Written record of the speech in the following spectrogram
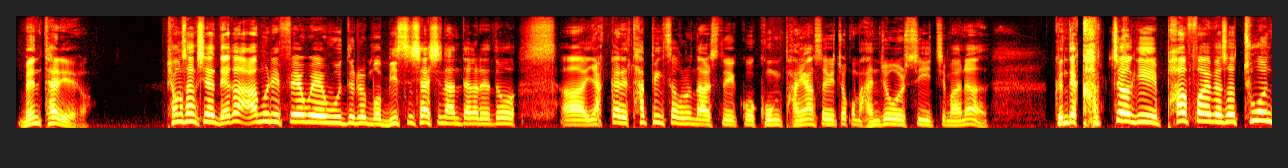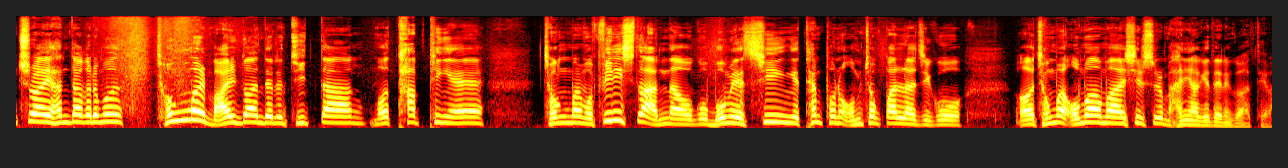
멘탈이에요. 평상시에 내가 아무리 페어웨이 우드를 뭐 미스샷이 난다 그래도 아, 약간의 탑핑성으로 날 수도 있고 공 방향성이 조금 안 좋을 수 있지만은 근데 갑자기 파5에서 투원 트라이 한다 그러면 정말 말도 안 되는 뒷땅 뭐 탑핑에 정말 뭐 피니시도 안 나오고 몸의 스윙의 템포는 엄청 빨라지고 어, 정말 어마어마한 실수를 많이 하게 되는 것 같아요.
